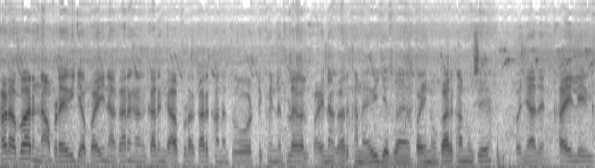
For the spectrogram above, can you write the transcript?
સાડા બાર ને આપણે આવી ગયા ભાઈના કારખાના, કારણ કે આપણા કારખાના તો ટિફિન નથી લાવેલ. ભાઈના કારખાના આવી ગયા ભાઈ, ભાઈનું કારખાનું છે. ત્યાં જઈને ખાઈ લેવી.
